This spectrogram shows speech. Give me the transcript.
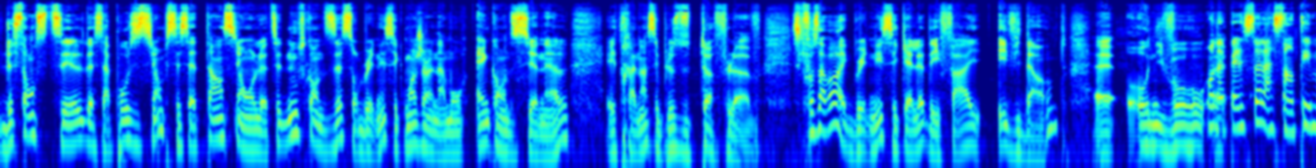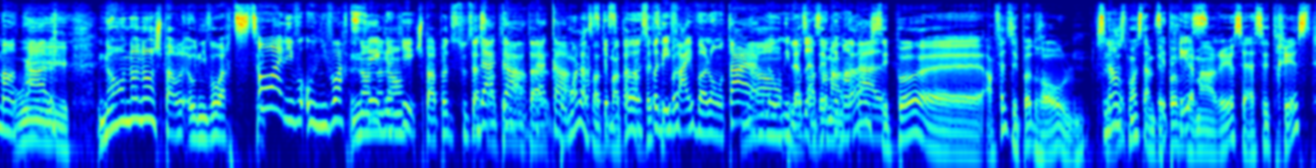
de son style, de sa position, puis c'est cette tension-là. Tu sais, nous, ce qu'on disait sur Britney, c'est que moi, j'ai un amour inconditionnel et Trana, c'est plus du tough love. Ce qu'il faut savoir avec Britney, c'est qu'elle a des failles évidentes euh, au niveau... On euh, appelle ça la santé mentale. Oui. Non, non, non, je parle au niveau artistique. Oh, à niveau, au niveau artistique, non, non, non, je parle pas du tout de la santé mentale. d'accord. Pour moi, la Parce santé c'est mentale, pas- en fait, c'est pas des failles volontaires, là, Non, au puis niveau de la santé mentale. c'est pas. euh, en fait, c'est pas drôle. C'est Non, juste moi, ça me fait c'est pas triste. vraiment rire. C'est assez triste.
